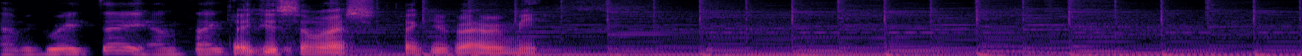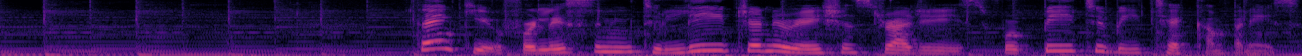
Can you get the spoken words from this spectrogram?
have a great day and thank you. Thank you so much. Thank you for having me. Thank you for listening to Lead Generation Strategies for B2B tech companies.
